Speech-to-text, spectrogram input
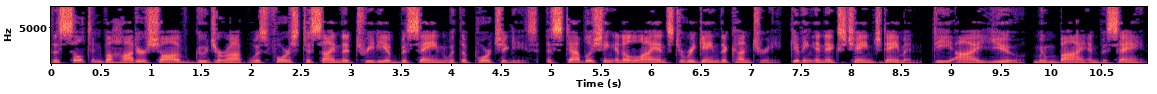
The Sultan Bahadur Shah of Gujarat was forced to sign the Treaty of Bassein with the Portuguese, establishing an alliance to regain the country, giving in exchange Daman, Diu, Mumbai and Bassein.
